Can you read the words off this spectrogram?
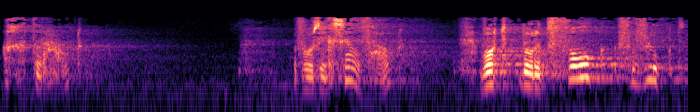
achterhoudt, voor zichzelf houdt, wordt door het volk vervloekt.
